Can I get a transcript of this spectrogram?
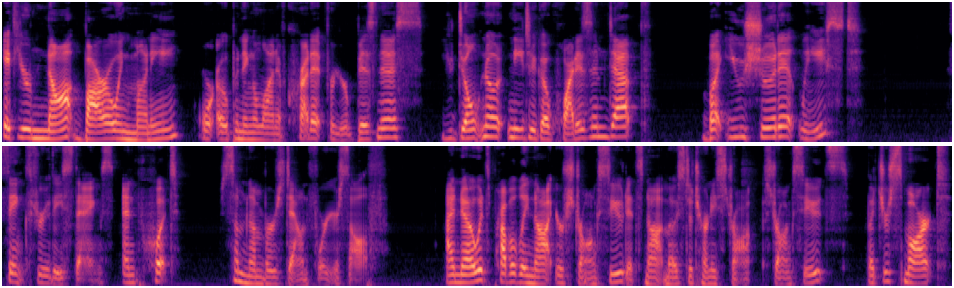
If you're not borrowing money or opening a line of credit for your business, you don't know, need to go quite as in depth, but you should at least think through these things and put some numbers down for yourself. I know it's probably not your strong suit. It's not most attorneys' strong, strong suits, but you're smart.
